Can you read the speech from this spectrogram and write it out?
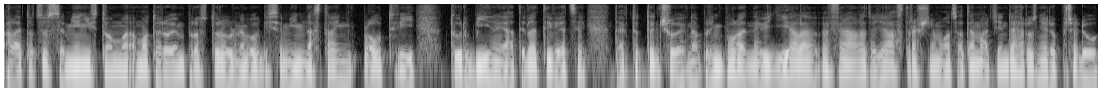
ale to, co se mění v tom motorovém prostoru, nebo když se mění nastavení ploutví, turbíny a tyhle ty věci, tak to ten člověk na první pohled nevidí, ale ve finále to dělá strašně moc a ten Martin jde hrozně dopředu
